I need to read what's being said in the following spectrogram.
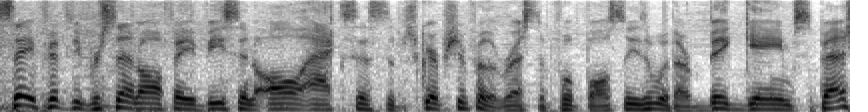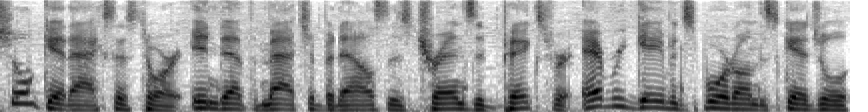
Save 50% off a VSiN All Access subscription for the rest of football season with our big game special. Get access to our in depth matchup analysis, trends, and picks for every game and sport on the schedule,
